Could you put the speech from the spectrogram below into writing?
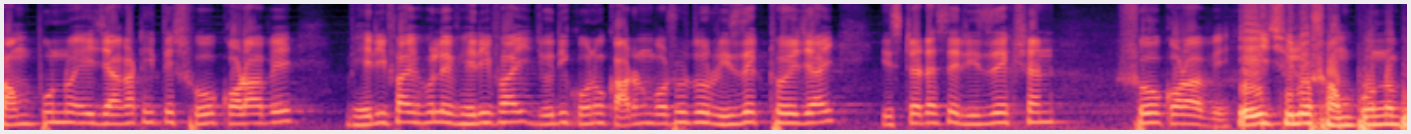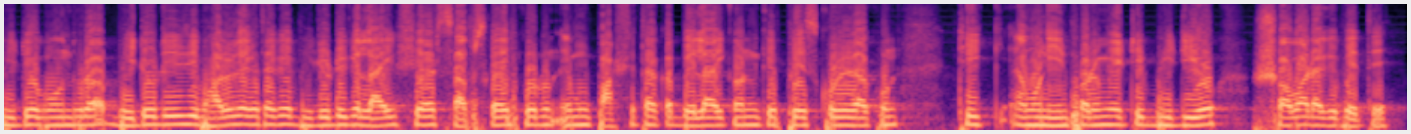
সম্পূর্ণ এই জায়গাটিতে শো করাবে। ভেরিফাই হলে ভেরিফাই যদি কোনো কারণবশত রিজেক্ট হয়ে যায় স্ট্যাটাসে রিজেকশন শো করাবে। এই ছিল সম্পূর্ণ ভিডিও বন্ধুরা। ভিডিওটি যদি ভালো লেগে থাকে, ভিডিওটিকে লাইক শেয়ার সাবস্ক্রাইব করুন এবং পাশে থাকা বেল আইকনকে প্রেস করে রাখুন। ঠিক এমন ইনফরমেটিভ ভিডিও সবার আগে পেতে।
